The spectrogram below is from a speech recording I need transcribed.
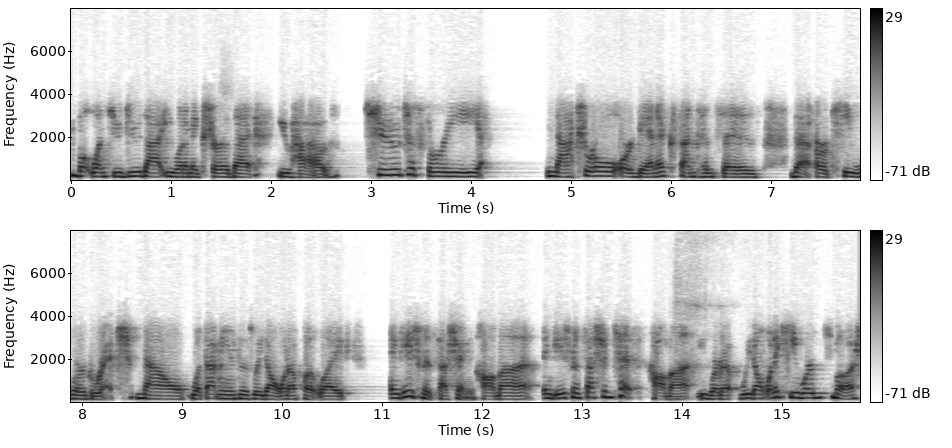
But once you do that, you want to make sure that you have two to three natural organic sentences that are keyword rich. Now, what that means is we don't want to put like engagement session, comma, engagement session tips, comma. We don't want a keyword smush,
